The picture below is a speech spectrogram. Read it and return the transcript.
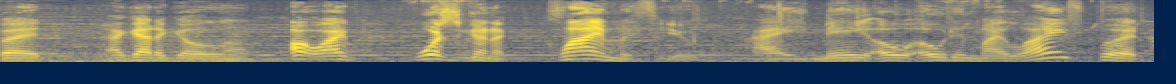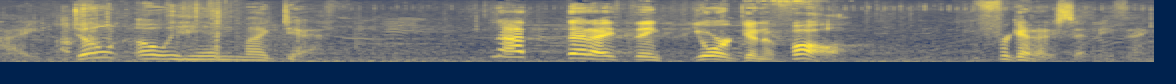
but I gotta go alone. Oh, I wasn't gonna climb with you. I may owe Odin my life, but I don't owe him my death. Not that I think you're gonna fall. Forget I said anything.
